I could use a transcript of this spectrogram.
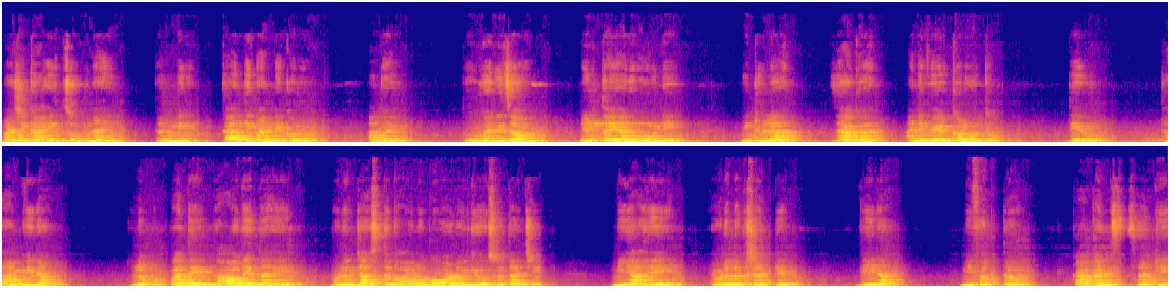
माझी काहीच चूक नाही. तर मी का ती मान्य करू अभय तू घरी जाऊन नीट तयार होऊन ये मी तुला जागा आणि वेळ कळवतो. देव थांब मीरा तुला पप्पा दे भाव देत आहे म्हणून जास्त भाव नको वाढून घेऊ स्वतःचे. मी आहे एवढं लक्षात ठेव. वीरा मी फक्त काकांसाठी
